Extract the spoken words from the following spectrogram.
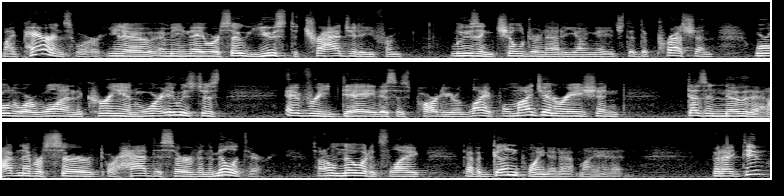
my parents were. You know, I mean, they were so used to tragedy from losing children at a young age, the Depression, World War I, the Korean War. It was just every day this is part of your life. Well, my generation doesn't know that. I've never served or had to serve in the military. So I don't know what it's like to have a gun pointed at my head. But I do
